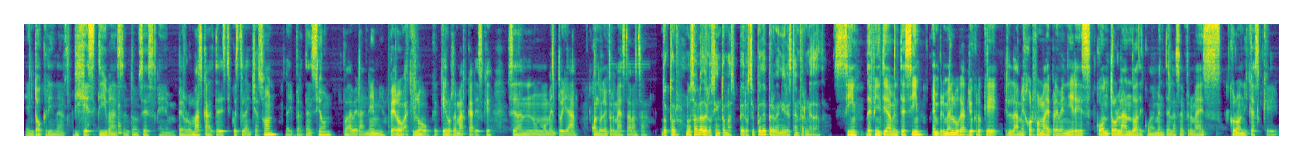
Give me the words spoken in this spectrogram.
endocrinas, digestivas, entonces, em, pero lo más característico es la hinchazón, la hipertensión, puede haber anemia, pero aquí lo que quiero remarcar es que se dan en un momento ya cuando la enfermedad está avanzada. Doctor, nos habla de los síntomas, pero ¿se puede prevenir esta enfermedad? Sí, definitivamente sí. En primer lugar, yo creo que la mejor forma de prevenir es controlando adecuadamente las enfermedades crónicas que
